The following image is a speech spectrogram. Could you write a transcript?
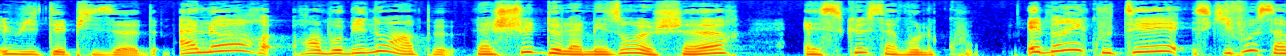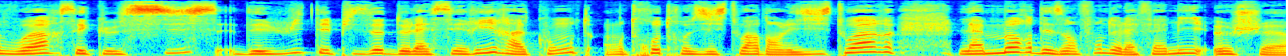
8 épisodes. Alors, rembobinons un peu. La chute de la maison Usher, est-ce que ça vaut le coup? Eh ben écoutez, ce qu'il faut savoir, c'est que 6 des 8 épisodes de la série racontent, entre autres histoires dans les histoires, la mort des enfants de la famille Usher.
